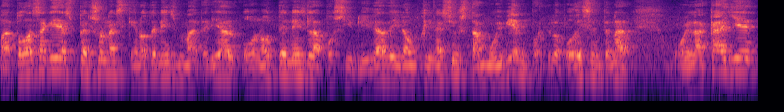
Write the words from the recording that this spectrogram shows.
para todas aquellas personas que no tenéis material o no tenéis la posibilidad de ir a un gimnasio, está muy bien, porque lo podéis entrenar o en la calle,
